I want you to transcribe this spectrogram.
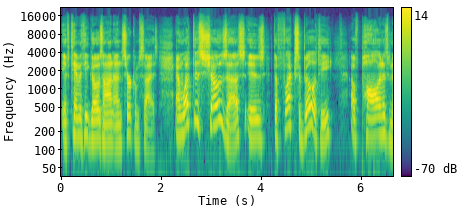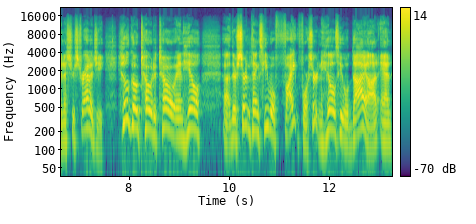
if Timothy goes on uncircumcised. And what this shows us is the flexibility of Paul and his ministry strategy. He'll go toe to toe and he'll, uh, there's certain things he will fight for, certain hills he will die on, and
